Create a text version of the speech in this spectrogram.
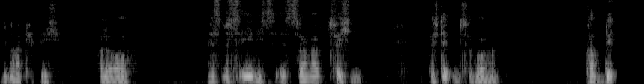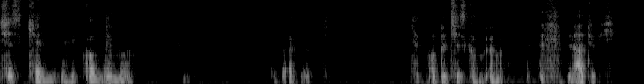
Bin atypisch. Falle auf. Es nützt eh nichts, es zwanghaft zwischen verstecken zu wollen. Ein paar Bitches kennen, kommen immer. Ja, gut. Ein paar Bitches kommen immer. Bin atypisch.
